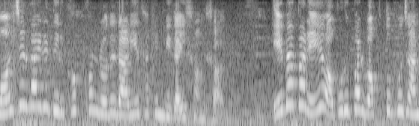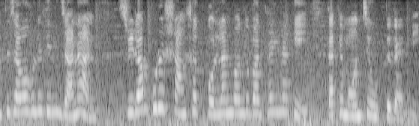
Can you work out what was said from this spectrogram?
মঞ্চের বাইরে দীর্ঘক্ষণ রোদে দাঁড়িয়ে থাকেন বিদায়ী সংসদ। এ ব্যাপারে অপরূপার বক্তব্য জানতে যাওয়া হলে তিনি জানান, শ্রীরামপুরের সাংসদ কল্যাণ বন্দ্যোপাধ্যায় নাকি তাকে মঞ্চে উঠতে দেননি।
